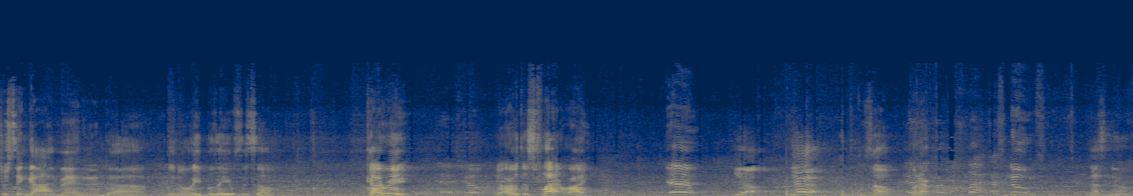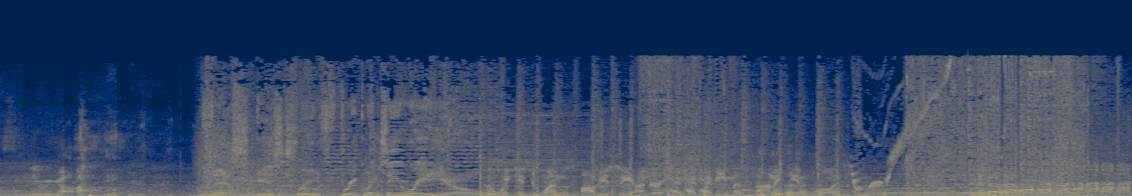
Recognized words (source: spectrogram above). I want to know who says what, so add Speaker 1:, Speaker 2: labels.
Speaker 1: he's an interesting guy, man, and uh, you know he believes it. So, Kyrie, the Earth is flat, right?
Speaker 2: Yeah.
Speaker 1: Yeah. Yeah. So whatever.
Speaker 2: That's news.
Speaker 1: That's news. Here we go.
Speaker 3: This is Truth Frequency Radio.
Speaker 4: The Wicked Ones obviously under heavy, heavy Masonic influence.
